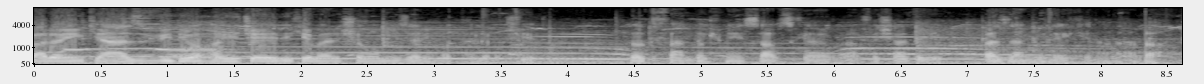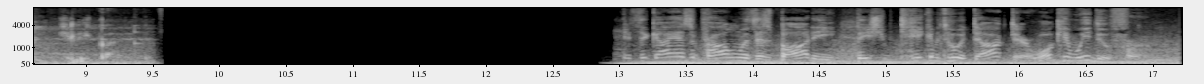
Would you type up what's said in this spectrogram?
برای اینکه از ویدیوهای جدیدی که برای شما می‌ذاریم مطلع باشید لطفا دکمه سابسکرایب را فشار دهید و زنگوله کنار را کلیک کنید If the guy has a problem with his body, they should take him to a doctor. What can we do for him?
